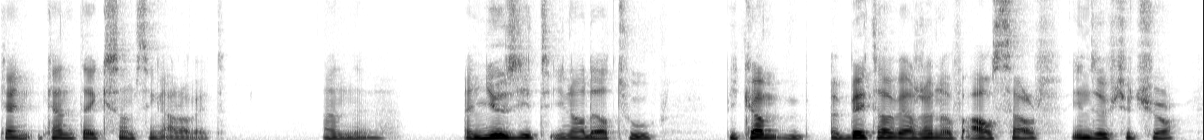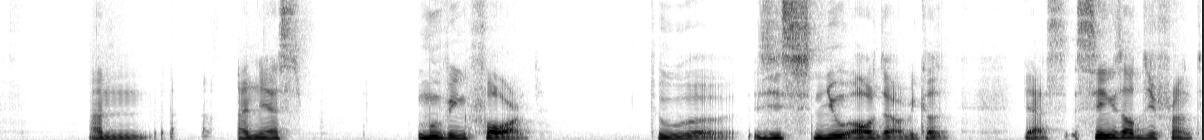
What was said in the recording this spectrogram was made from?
can can take something out of it and and use it in order to become a better version of ourselves in the future and and yes moving forward to uh, this new order because yes things are different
